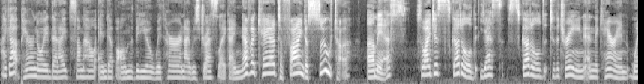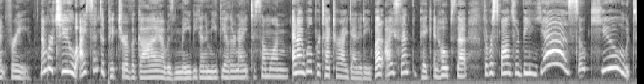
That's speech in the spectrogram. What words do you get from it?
I got paranoid that I'd somehow end up on the video with her and I was dressed like I never cared to find a suitor. A mess. So I just scuttled, yes, scuttled to the train and the Karen went free. Number two, I sent a picture of a guy I was maybe to meet the other night to someone, and I will protect her identity, but I sent the pic in hopes that the response would be, yes, so cute.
